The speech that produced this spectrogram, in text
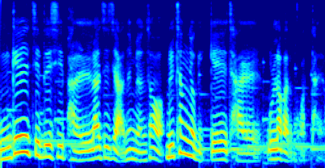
뭉개지듯이 발라지지 않으면서 밀착력 있게 잘 올라가는 것 같아요.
